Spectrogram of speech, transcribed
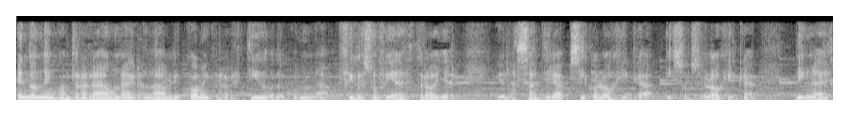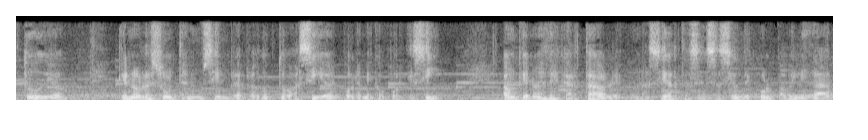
en donde encontrará un agradable cómic revestido de con una filosofía destroyer y una sátira psicológica y sociológica digna de estudio que no resulta en un simple producto vacío y polémico porque sí, aunque no es descartable una cierta sensación de culpabilidad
